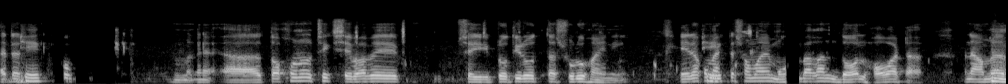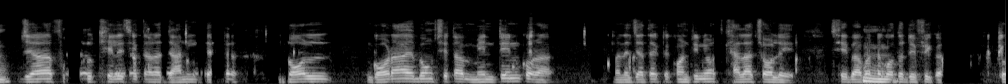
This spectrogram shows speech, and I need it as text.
এটা খুব মানে তখনও ঠিক সেভাবে সেই প্রতিরোধটা শুরু হয়নি। এরকম একটা সময় মোহনবাগান দল হওয়াটা মানে আমরা যারা ফুটবল খেলেছি তারা জানি একটা দল গড়া এবং সেটা মেনটেন করা মানে যাতে একটা কন্টিনিউয়াস খেলা চলে সেই ব্যাপারটা কত ডিফিকাল্ট তো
